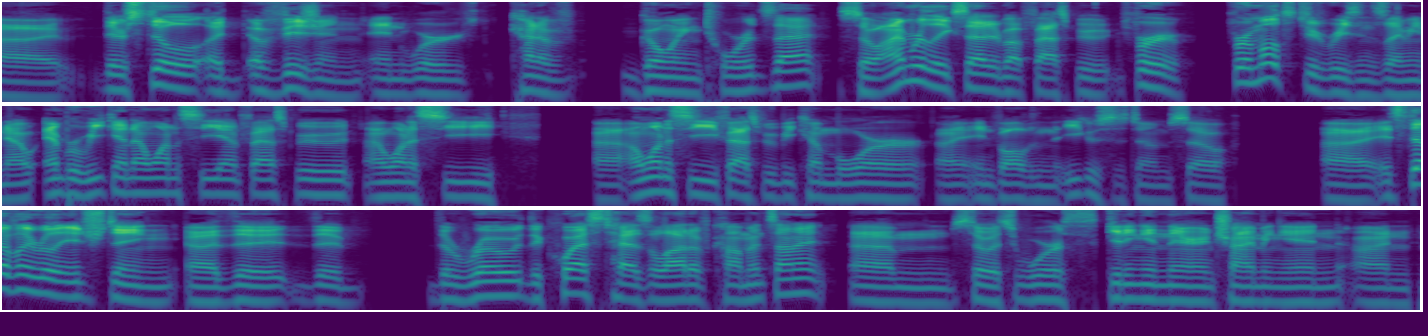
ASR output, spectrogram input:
uh, there's still a, a, vision, and we're kind of going towards that. So I'm really excited about Fast Fastboot for for a multitude of reasons. I mean, I, Ember Weekend I want to see on Fast Fastboot. I want to see uh, I want to see Fast Fastboot become more uh, involved in the ecosystem. So uh, it's definitely really interesting. Uh, the the the road the quest has a lot of comments on it, um, so it's worth getting in there and chiming in on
